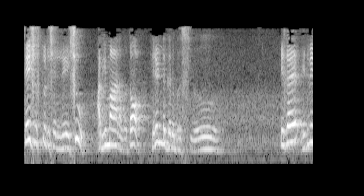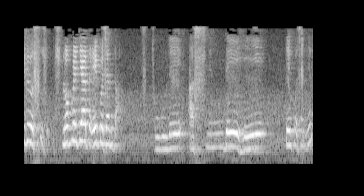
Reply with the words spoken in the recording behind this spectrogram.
तेज स्थूल शरीरेशु अभिमानवत हिरण्य गर्भ श्लोक में क्या था? एक वचन था। स्थूले अस्मिन देहे। एक वचन थे ना?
